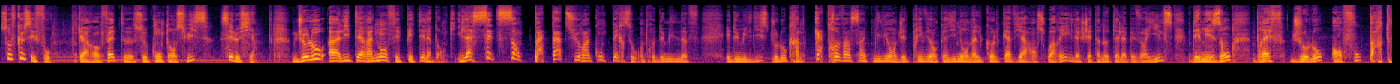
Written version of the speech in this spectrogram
Sauf que c'est faux, car en fait, ce compte en Suisse, c'est le sien. Jolo a littéralement fait péter la banque. Il a 700 patates sur un compte perso. Entre 2009 et 2010, Jolo crame 85 millions en jet privé, en casino, en alcool, caviar, en soirée. Il achète un hôtel à Beverly Hills, des maisons. Bref, Jolo en fout partout.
